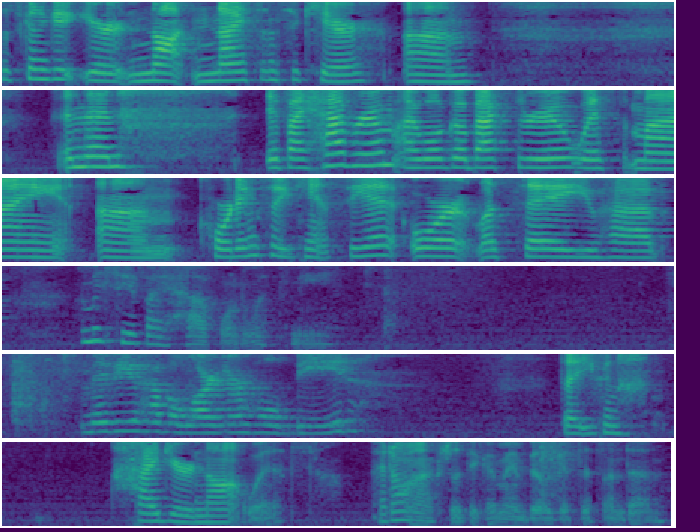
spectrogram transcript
So it's gonna get your knot nice and secure. Um, and then if I have room, I will go back through with my um, cording so you can't see it. Or let's say you have, let me see if I have one with me. Maybe you have a larger hole bead that you can hide your knot with. I don't actually think I'm gonna be able to get this undone.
